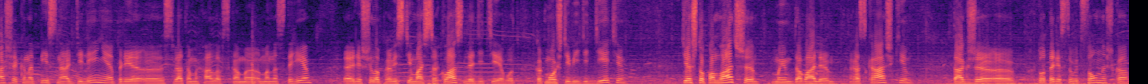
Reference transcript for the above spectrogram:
Наше иконописное отделение при э, Свято-Михайловском э, монастыре э, решило провести мастер-класс для детей. Вот, как можете видеть, дети. Те, что помладше, мы им давали раскрашки. Также э, кто-то рисует солнышко,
